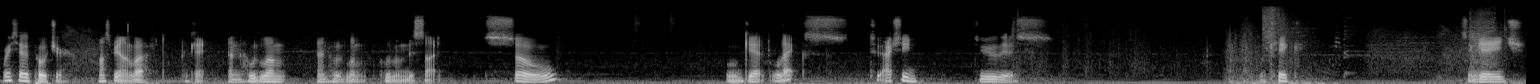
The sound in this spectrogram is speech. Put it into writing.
Where's the other poacher? Must be on the left. Okay, and hoodlum and hoodlum, hoodlum this side. So we'll get Lex to actually do this. We'll kick. Disengage.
